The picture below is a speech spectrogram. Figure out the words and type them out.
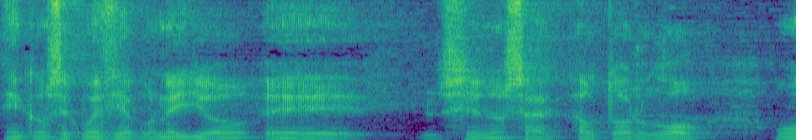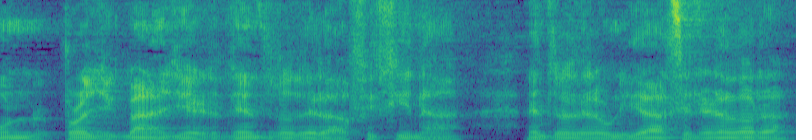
En consecuencia con ello, eh, se nos otorgó un project manager dentro de la oficina, dentro de la unidad aceleradora,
